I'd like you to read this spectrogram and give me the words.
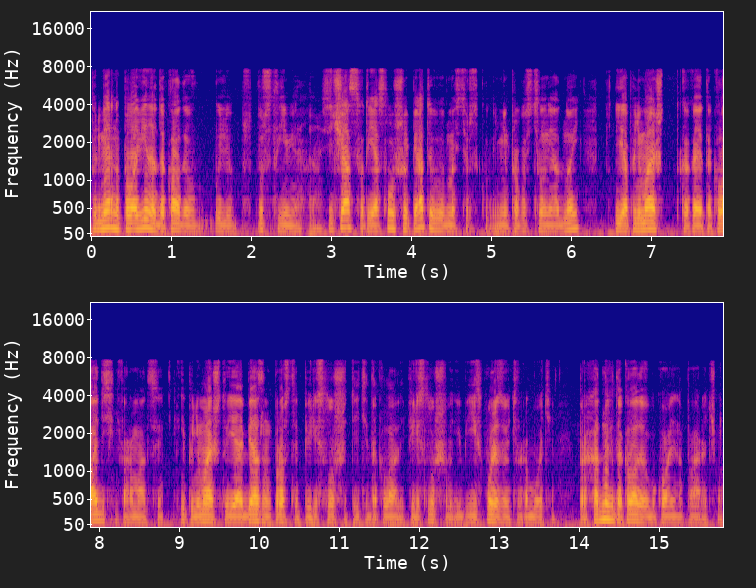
Примерно половина докладов были пустыми. Сейчас вот я слушаю пятую веб-мастерскую, не пропустил ни одной. И я понимаю, что какая-то кладезь информации. И понимаю, что я обязан просто переслушать эти доклады, переслушивать и использовать в работе. Проходных докладов буквально парочку.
